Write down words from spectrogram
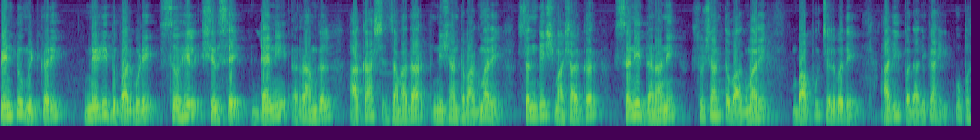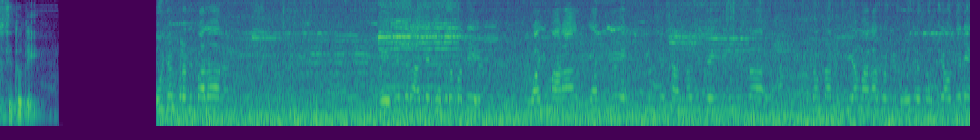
पिंटू मिटकरी मेडी दुपारगुडे सोहेल शिरसे डॅनी रामगल आकाश जमादार निशांत वाघमारे संदेश माशाळकर सनी दनाने सुशांत वाघमारे बापू चलवदे आदी पदाधिकारी उपस्थित होते. बहुजन प्रतिपादक राजे छत्रपती. शिवाजी महाराज यांची तीनशे शहाण्णवी जयंतीनिमित्त प्रथमतः मी बिया मागासवर्गीय बहुजन संस्थेच्या वतीने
